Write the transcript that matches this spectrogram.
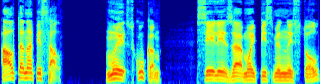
Алтена писал «Мы с Куком сели за мой письменный стол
